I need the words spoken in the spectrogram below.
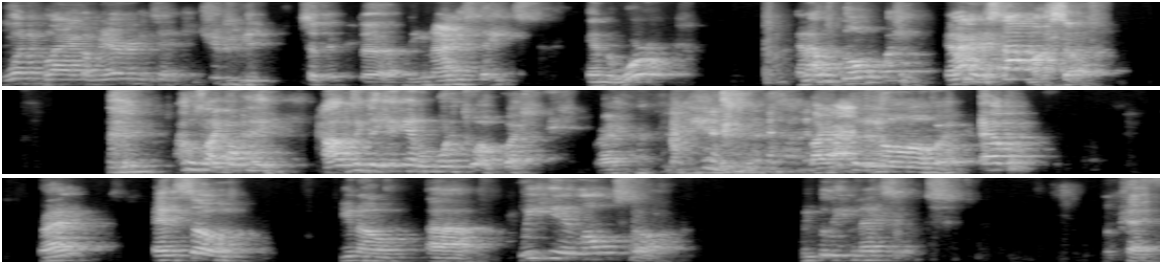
what Black Americans had contributed to the, the, the United States and the world. And I was blown away. And I had to stop myself. I was like, okay, I don't think they can handle more than 12 questions, right? like I could have gone on forever, right? And so, you know, uh, we here at Lone Star, we believe in excellence, okay?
